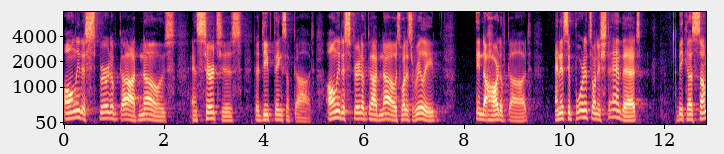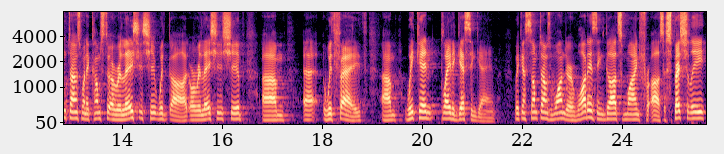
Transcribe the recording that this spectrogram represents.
only the Spirit of God knows and searches the deep things of God. Only the Spirit of God knows what is really in the heart of God. And it's important to understand that because sometimes when it comes to a relationship with God or relationship um, uh, with faith, um, we can play the guessing game. We can sometimes wonder what is in God's mind for us, especially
